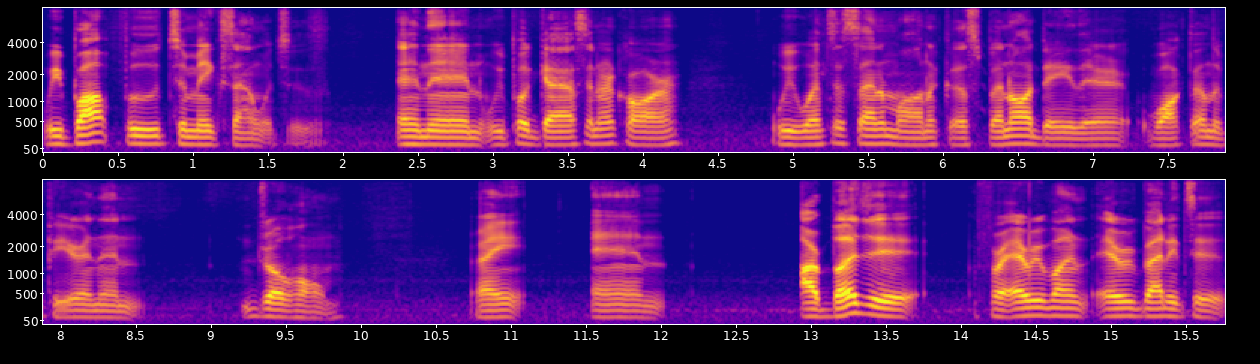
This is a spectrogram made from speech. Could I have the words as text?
We bought food to make sandwiches. And then we put gas in our car. We went to Santa Monica, spent all day there, walked on the pier, and then drove home. Right? And our budget for everyone everybody to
